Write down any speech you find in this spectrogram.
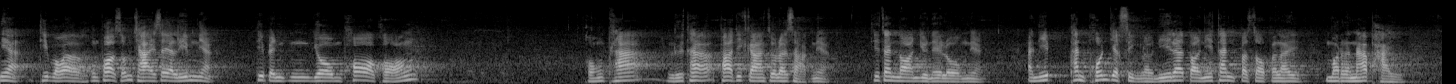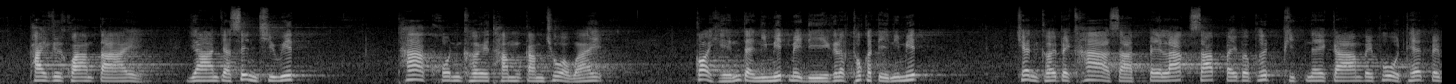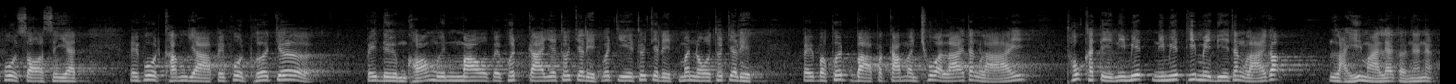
เนี่ยที่บอกว่าคุณพ่อสมชายไซลิมเนี่ยที่เป็นโยมพ่อของ ของพระหรือถ้าพระอธิการสุรศักดิ์เนี่ยที่ท่านนอนอยู่ในโรงเนี่ยอันนี้ท่านพ้นจากสิ่งเหล่านี้ แล้วตอนนี้ท่านประสบอะไรมรณะภัย ภัยคือความตาย ยานจะสิ้นชีวิต ถ้าคนเคยทำกรรมชั่วไว้ ก็เห็นแต่นิมิตไม่ดีก็เรียกทุคตินิมิต เช่นเคยไปฆ่าสัตว์ไปลักทรัพย์ไปประพฤติผิดในกามไปพูดเท็จไปพูดส่อเสียด ไปพูดคำหยาไปพูดเพ้อเจ้อ ไปดื่มของมึนเมาไปพฤติกายทุจริตวจีทุจริตมโนทุจริต ไปประพฤติบาปกรรมอันชั่วร้ายทั้งหลาย ทุคตินิมิตนิมิตที่ไม่ดีทั้งหลายก็ไหลมาแล้วตอนนั้นน่ะ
